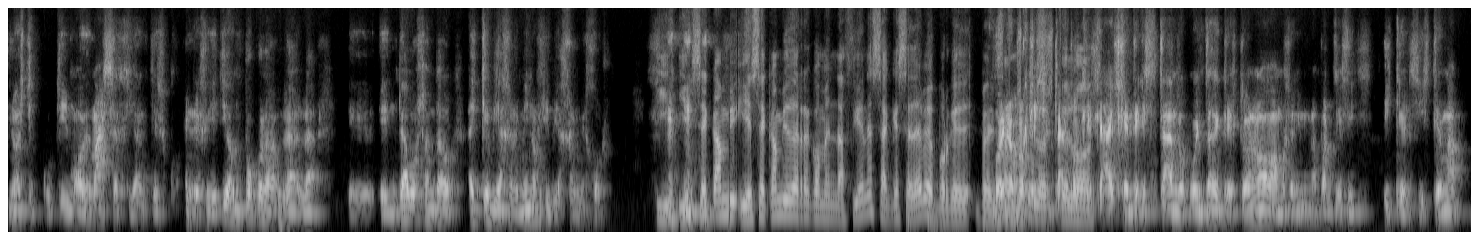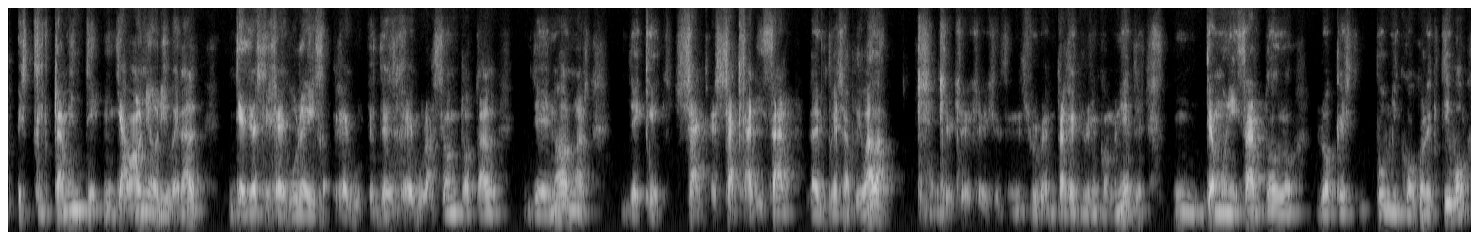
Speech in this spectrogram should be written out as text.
no este turismo de masa gigantesco. En definitiva, un poco eh, en Davos han dado, hay que viajar menos y viajar mejor. ¿Y, ese cambio, ¿Y ese cambio de recomendaciones a qué se debe? Porque bueno, porque, hay gente que se está dando cuenta de que esto no vamos a ninguna parte y que el sistema estrictamente llamado neoliberal de desregulación total de normas, de que sacralizar la empresa privada, que, tiene sus ventajas y sus inconvenientes, demonizar todo lo que es público o colectivo,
